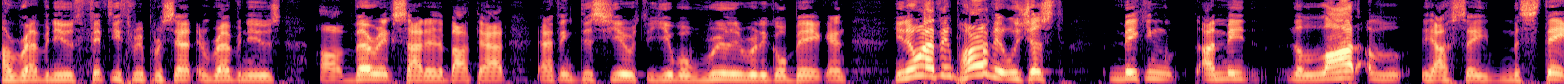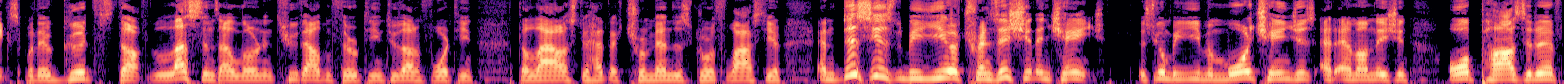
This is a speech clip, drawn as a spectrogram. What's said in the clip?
our revenues, 53% in revenues. Uh, very excited about that. And I think this year is the year will really, really go big. And you know what? I think part of it was just making I made a lot of I'll say mistakes, but they're good stuff. Lessons I learned in 2013, 2014 that allow us to have that tremendous growth last year. And this year is to be a year of transition and change. There's going to be even more changes at MLM Nation, all positive.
